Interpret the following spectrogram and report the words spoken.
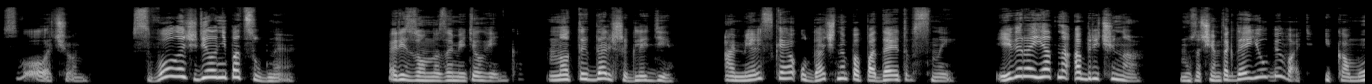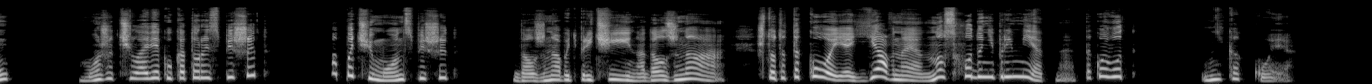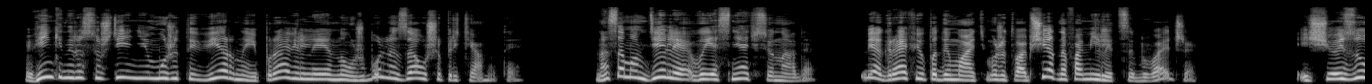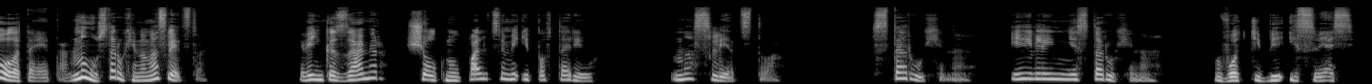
Сволочь он. Сволочь — дело неподсудное, — резонно заметил Венька. Но ты дальше гляди. Амельская удачно попадает в сны и, вероятно, обречена. Ну зачем тогда ее убивать? И кому? Может, человеку, который спешит? А почему он спешит? Должна быть причина, должна. Что-то такое, явное, но сходу неприметное. Такое вот никакое. Венькины рассуждения, может, и верные, и правильные, но уж больно за уши притянутые. На самом деле выяснять все надо. Биографию подымать, может, вообще однофамилицы, бывает же. Еще и золото это, ну, старухина наследство. Венька замер, щелкнул пальцами и повторил. Наследство. Старухина. Или не старухина. Вот тебе и связь.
